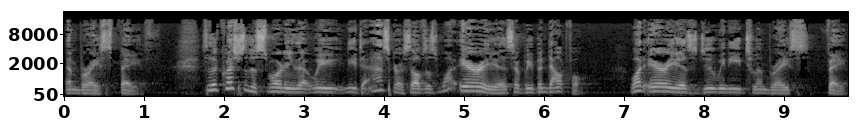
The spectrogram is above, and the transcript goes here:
embrace faith. So, the question this morning that we need to ask ourselves is what areas have we been doubtful? What areas do we need to embrace faith?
